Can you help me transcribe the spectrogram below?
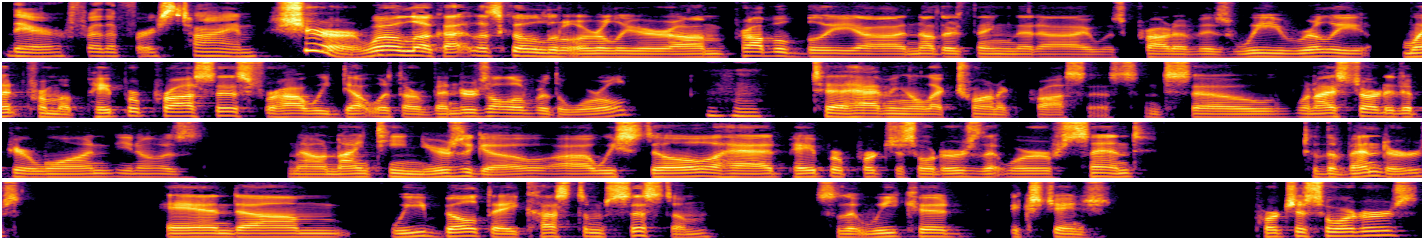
there for the first time. Sure. Well, look, I, let's go a little earlier. Um, probably uh, another thing that I was proud of is we really went from a paper process for how we dealt with our vendors all over the world Mm-hmm. to having an electronic process. And so when I started at Pier One, you know, it was now 19 years ago, uh, we still had paper purchase orders that were sent to the vendors. And um, we built a custom system so that we could exchange purchase orders,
